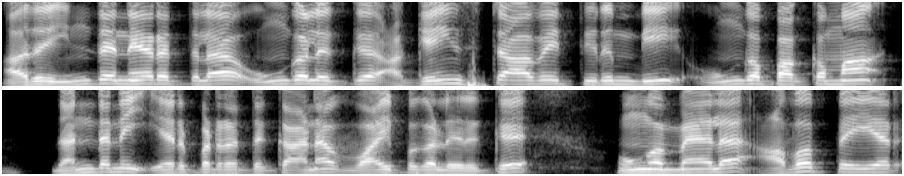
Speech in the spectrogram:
அது இந்த நேரத்தில் உங்களுக்கு அகெயின்ஸ்டாகவே திரும்பி உங்கள் பக்கமாக தண்டனை ஏற்படுறதுக்கான வாய்ப்புகள் இருக்குது உங்கள் மேலே அவப்பெயர்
